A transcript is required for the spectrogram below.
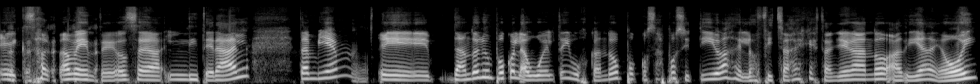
Exactamente, o sea, literal. También eh, dándole un poco la vuelta y buscando cosas positivas de los fichajes que están llegando a día de hoy.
